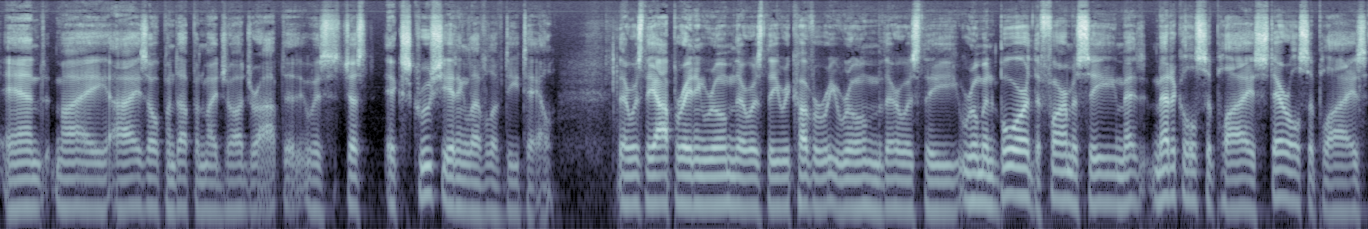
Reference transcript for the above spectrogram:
and my eyes opened up and my jaw dropped. It was just excruciating level of detail. There was the operating room, there was the recovery room, there was the room and board, the pharmacy, med- medical supplies, sterile supplies.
